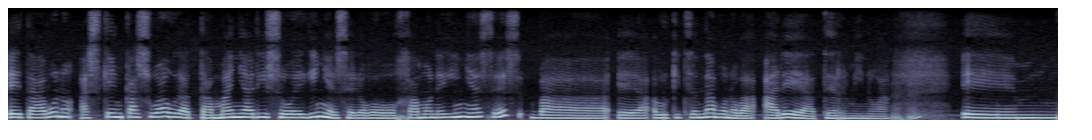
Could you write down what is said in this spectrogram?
Eta, bueno, azken kasu hau da tamainari zo eginez, ero jamon eginez, ez, ba, e, aurkitzen da, bueno, ba, area terminoa. Mhm. Em,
